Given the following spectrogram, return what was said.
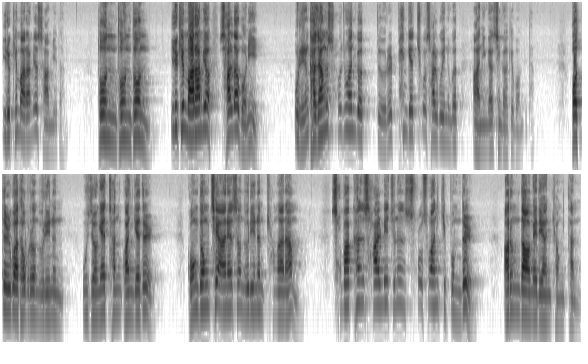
이렇게 말하며 삽니다. 돈, 돈, 돈 이렇게 말하며 살다 보니 우리는 가장 소중한 것들을 팽개치고 살고 있는 것 아닌가 생각해 봅니다. 벗들과 더불어 누리는 우정에 찬 관계들, 공동체 안에서 누리는 평안함, 소박한 삶이 주는 소소한 기쁨들, 아름다움에 대한 경탄,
